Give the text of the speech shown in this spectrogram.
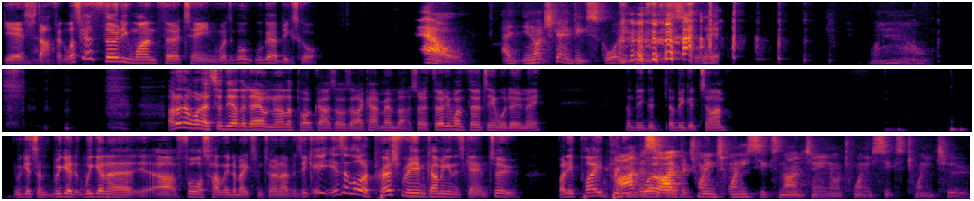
yeah, stuff it. Let's go 31 13. We'll, we'll, we'll go a big score. How? I, you're not just going big score, you're going big split. Wow. I don't know what I said the other day on another podcast I was on. I can't remember. So 31 13 will do me. That'll be good. That'll be a good time. We get some. We get. We're gonna uh, force Huntley to make some turnovers. He, there's a lot of pressure for him coming in this game too. But he played pretty Can't well. decide between 26-19 or 26-22.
